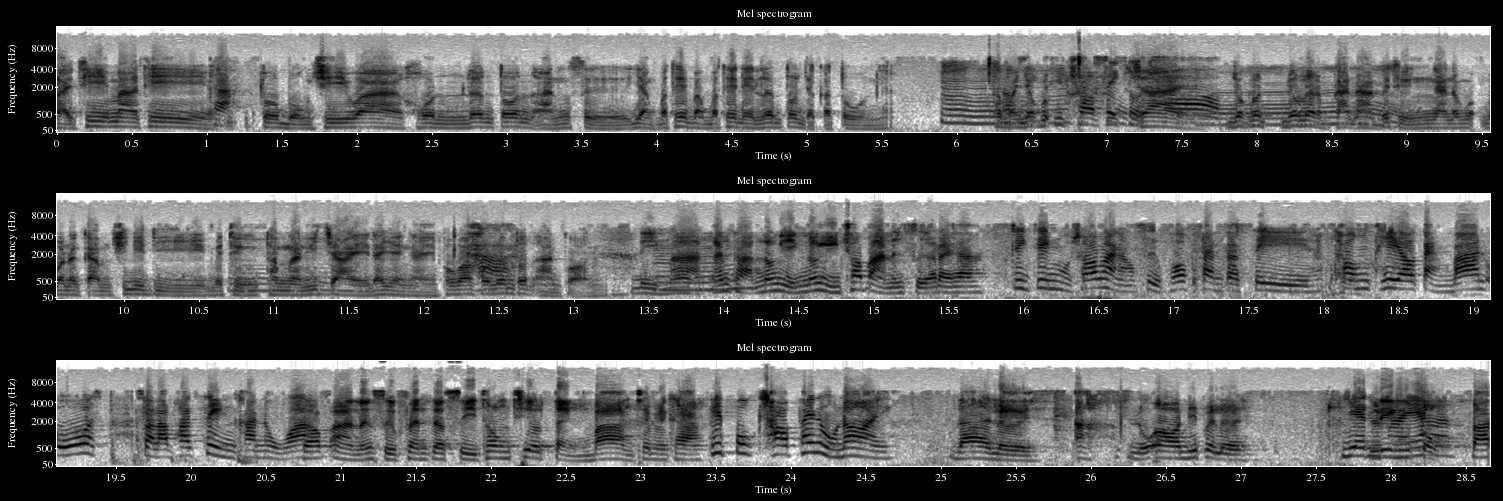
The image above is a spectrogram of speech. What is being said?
หลายที่มากที่ค่ะตัวบ่งชี้ว่าคนเริ่มต้นอ่านหนังสืออย่างประเทศบางประเทศเนี่ยเริ่มต้นจากการ์ตูนเนี่ยอืม ทำไมยกที่ชอบที่สุดใช่ชอบยกระยกระดับการอ่านไปถึงงานวรรณกรรมชิ้นดีๆไปถึงทำงานวิจัยได้ยังไง เพราะว่าเขาค่ะเริ่มต้นอ่านก่อน ดีมากอืมงั้นถามน้องหญิงน้องหญิงชอบอ่านหนังสืออะไรคะจริงๆหนูชอบอ่านหนังสือพวกแฟนตาซีท่องเที่ยวแต่งบ้านโอ้สารพัดสิ่งค่ะหนูว่าชอบอ่านหนังสือแฟนตาซีท่องเที่ยวแต่งบ้านใช่ไหมคะพี่ปุ๊กช็อปให้หนูหน่อย ได้เลยอะหนูเอาอันนี้ไปเลย เย็นลิงไหมตกอะใต้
